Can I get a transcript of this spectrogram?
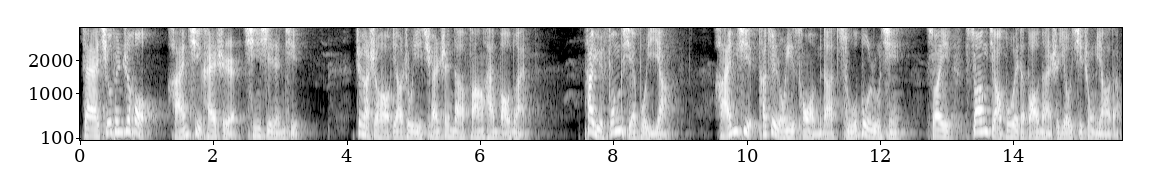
在秋分之后。寒气开始侵袭人体，这个时候要注意全身的防寒保暖。它与风邪不一样，寒气它最容易从我们的足部入侵，所以双脚部位的保暖是尤其重要的。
